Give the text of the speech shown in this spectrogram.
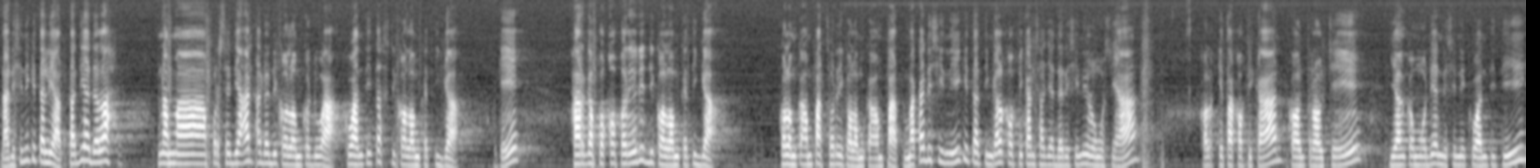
Nah di sini kita lihat tadi adalah nama persediaan ada di kolom kedua, kuantitas di kolom ketiga. Oke. Harga pokok periode di kolom ketiga. Kolom keempat, sorry, kolom keempat. Maka di sini kita tinggal kopikan saja dari sini rumusnya. Kalau kita kopikan, Ctrl C, yang kemudian di sini quantity,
